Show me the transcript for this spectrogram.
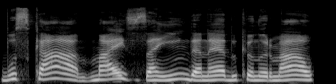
buscar mais ainda, né? Do que o normal,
